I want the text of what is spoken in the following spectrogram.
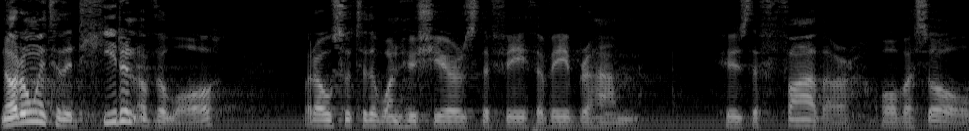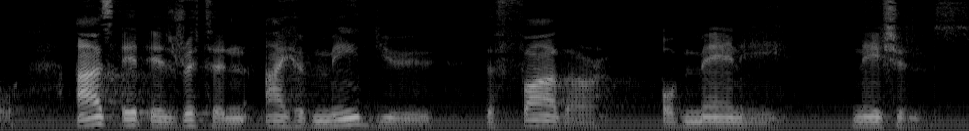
Not only to the adherent of the law, but also to the one who shares the faith of Abraham, who is the father of us all. As it is written, I have made you the father of many nations.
